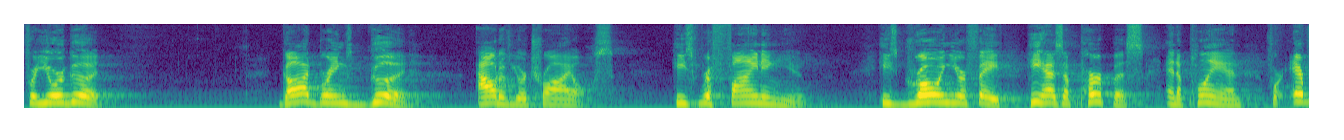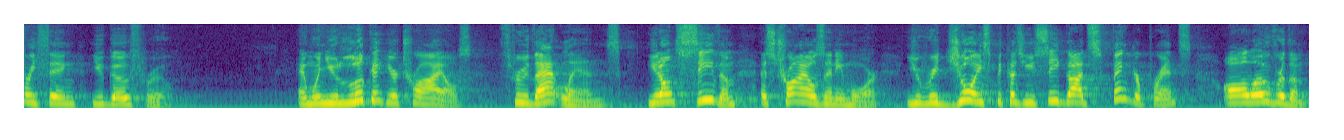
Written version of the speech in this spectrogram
for your good. God brings good out of your trials. He's refining you, He's growing your faith. He has a purpose and a plan for everything you go through. And when you look at your trials through that lens, you don't see them as trials anymore. You rejoice because you see God's fingerprints all over them.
